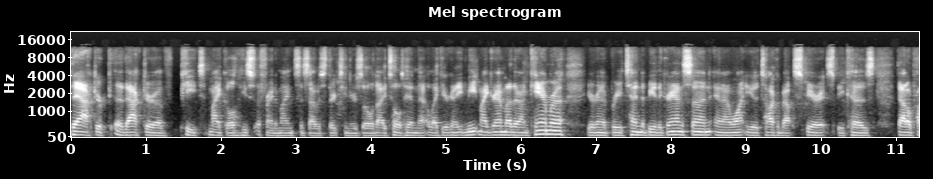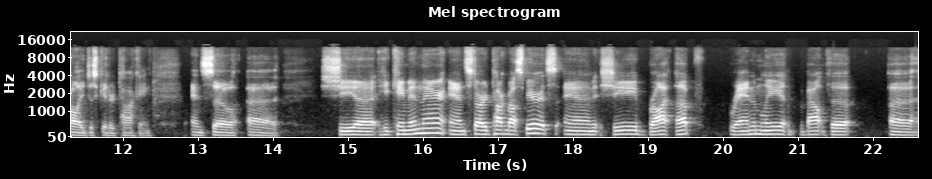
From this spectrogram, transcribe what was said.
the actor uh, the actor of pete michael he's a friend of mine since i was 13 years old. I told him that like you're going to meet my grandmother on camera. You're going to pretend to be the grandson and i want you to talk about spirits because that'll probably just get her talking. And so uh, she uh, he came in there and started talking about spirits and she brought up randomly about the uh,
